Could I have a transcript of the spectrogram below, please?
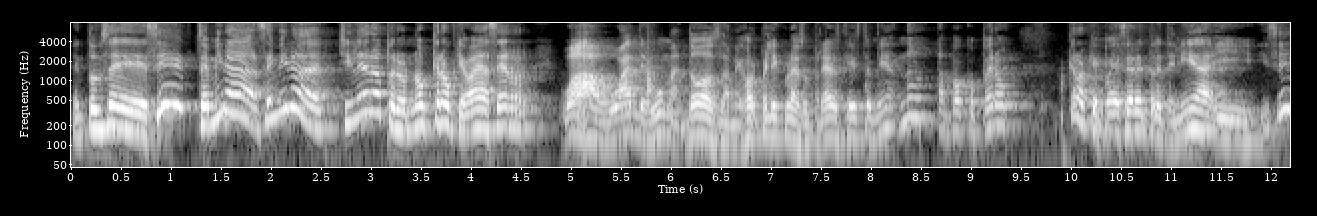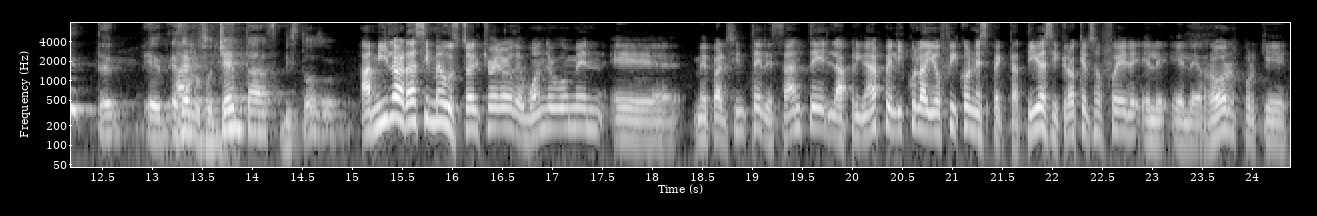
Entonces, sí, se mira, se mira chilero, pero no creo que vaya a ser, wow, Wonder Woman 2, la mejor película de superhéroes que he visto en mi vida. No, tampoco, pero creo que puede ser entretenida y, sí, es en ah. los ochentas, vistoso. A mí la verdad sí me gustó el trailer de Wonder Woman, eh, me pareció interesante. La primera película yo fui con expectativas y creo que eso fue el error porque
